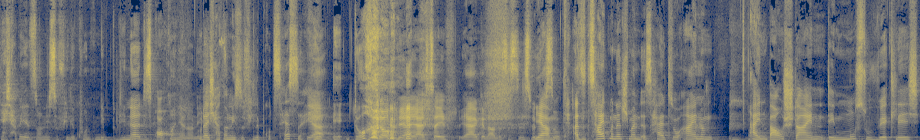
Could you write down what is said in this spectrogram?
ja, ich habe jetzt noch nicht so viele Kunden, die, die ne, das braucht man ja noch nicht. Oder ich habe noch nicht so viele Prozesse. Ja. Hey, äh, doch. Doch, ja, ja, safe. Ja, genau, das ist, das ist wirklich Ja, so. also Zeitmanagement ist halt so eine, ein Baustein, den musst du wirklich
